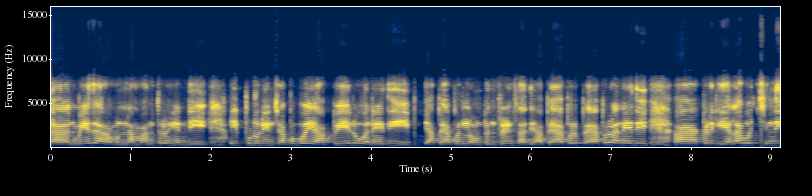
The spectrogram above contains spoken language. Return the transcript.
దాని మీద ఉన్న మంత్రం అండి ఇప్పుడు నేను చెప్పబోయే ఆ పేరు అనేది ఆ పేపర్లో ఉంటుంది. ఫ్రెండ్స్ అది ఆ పేపర్ పేపర్ అనేది అక్కడికి ఎలా వచ్చింది?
